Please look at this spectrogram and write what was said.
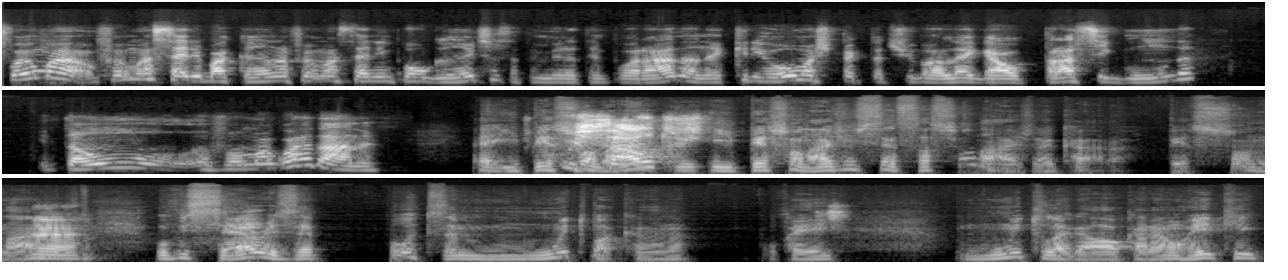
foi uma, foi uma série bacana, foi uma série empolgante essa primeira temporada, né? Criou uma expectativa legal para a segunda. Então, vamos aguardar, né? É, e, personagens, e, personagens sensacionais, né, cara? Personagem. É. O Viserys é, putz, é muito bacana. O rei. Muito legal, cara. É um rei que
